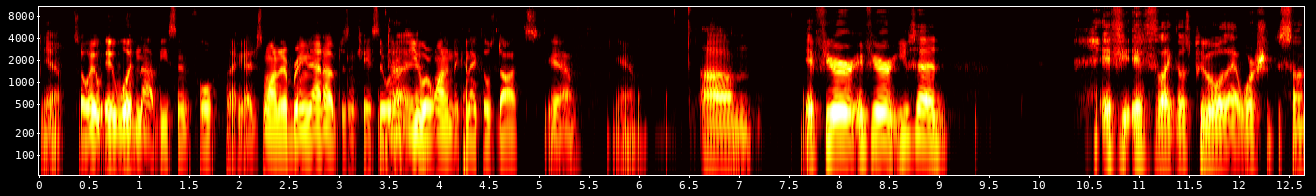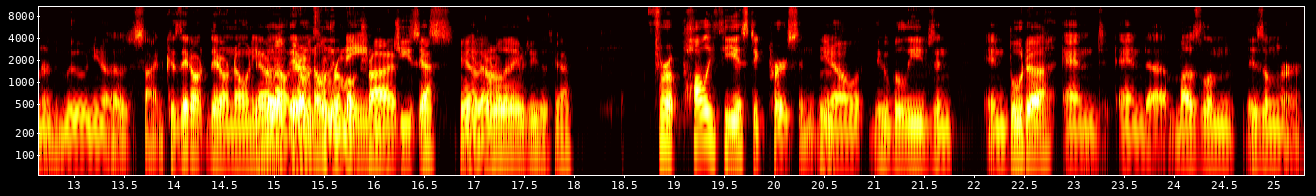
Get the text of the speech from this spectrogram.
Yeah. So it, it would not be sinful. Like I just wanted to bring that up just in case there were Yeah, a yeah. viewer wanting to connect those dots. Yeah, yeah. Um, if you're if you're you said if if like those people that worship the sun or the moon, you know that was a sign because they don't they don't know They anybody. don't know. They don't know the remote name tribe. of Jesus. Yeah, you they don't know the name of Jesus. Yeah. For a polytheistic person, you Mm. know, who believes in in Buddha and and uh, Muslimism or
